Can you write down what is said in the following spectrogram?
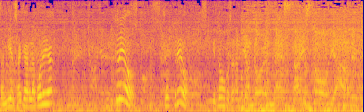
también sacar la polea. Y creo, yo creo que estamos para sacar el motor. Ando en esta historia de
